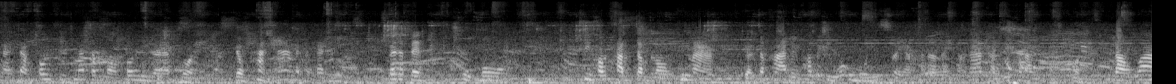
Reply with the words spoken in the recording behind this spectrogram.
หลังจากต้นคริสต์มาสจำลองต้นนี้แล้วนะทุกคนเดี๋ยวหันหน้ามาทางด้านนี้ ก็จะเป็นอุโมงค์ ที่เขาทำจำลองขึ้นมา เดี๋ยวจะพาเดินเข้าไปดูว่าอุโมงค์นี้สวยงามขนาดไหนแล้วน่าถ่ายรูปขนาดไหนทุกคนเราว่า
